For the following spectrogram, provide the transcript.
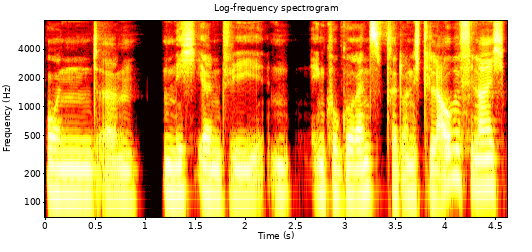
und ähm, nicht irgendwie in Konkurrenz tritt. Und ich glaube vielleicht,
